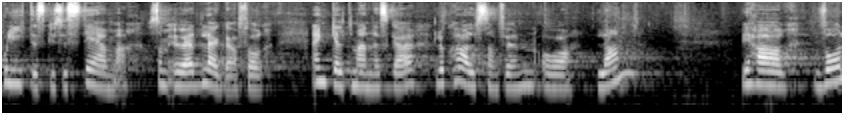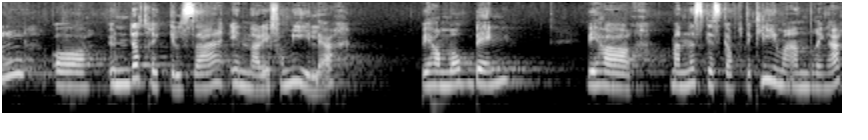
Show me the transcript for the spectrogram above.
politiske systemer som ødelegger for enkeltmennesker, lokalsamfunn og land. Vi har vold og undertrykkelse innad i familier. Vi har mobbing. Vi har menneskeskapte klimaendringer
